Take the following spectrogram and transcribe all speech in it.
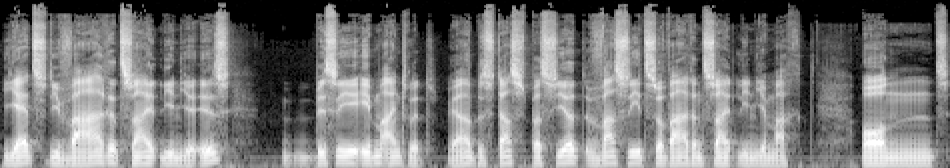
jetzt die wahre Zeitlinie ist, bis sie eben eintritt. Ja, bis das passiert, was sie zur wahren Zeitlinie macht. Und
